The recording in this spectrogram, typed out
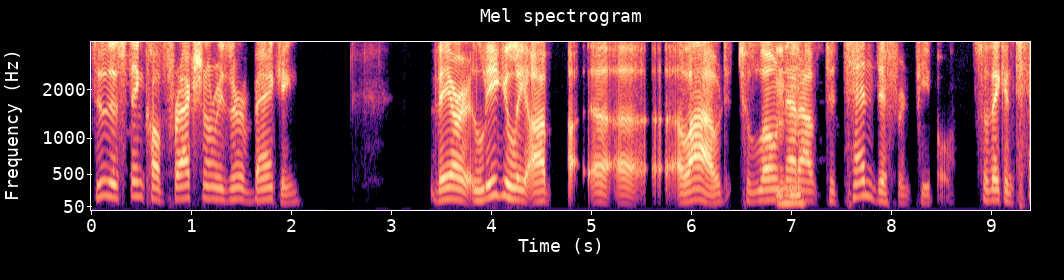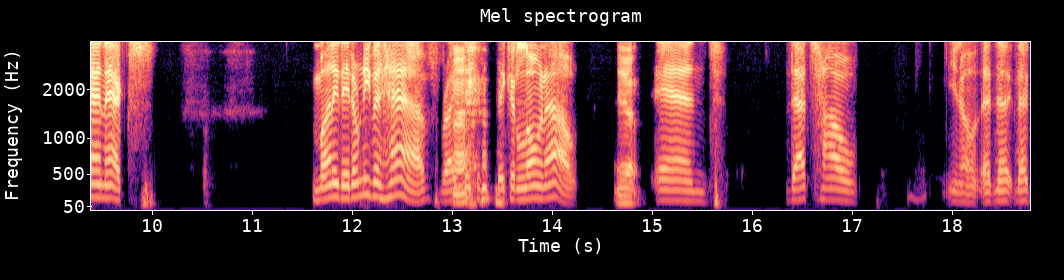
through this thing called fractional reserve banking, they are legally ob- uh, uh, allowed to loan that Mhm. out to 10 different people. So they can 10x money they don't even have, right? They can, they can loan out Yep. and that's how you know that, that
